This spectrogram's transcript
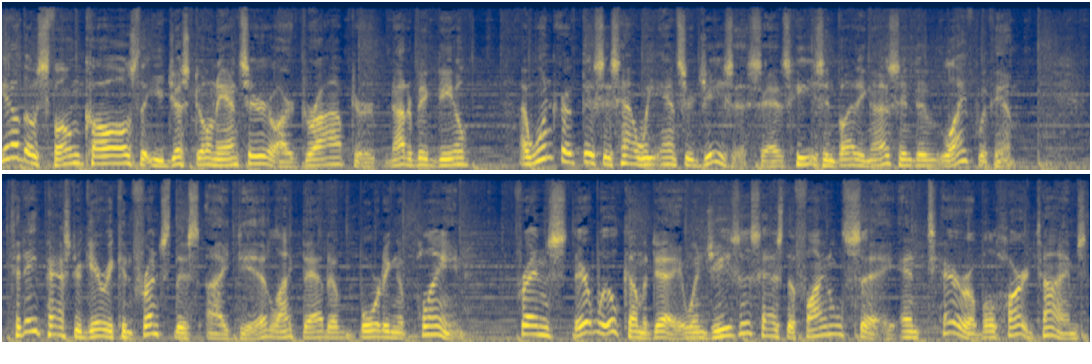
You know those phone calls that you just don't answer, are dropped, or not a big deal? I wonder if this is how we answer Jesus as he's inviting us into life with him. Today, Pastor Gary confronts this idea like that of boarding a plane. Friends, there will come a day when Jesus has the final say, and terrible hard times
